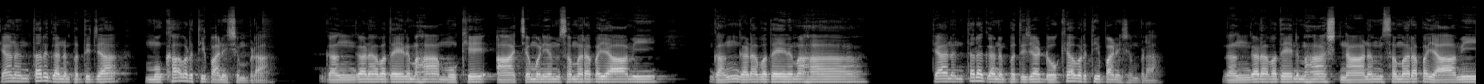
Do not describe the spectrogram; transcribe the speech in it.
त्यानंतर गणपतीच्या मुखावरती पाणी शिंपडा. गंगणपते नमः मुखे आचमण्यं समर्पयामी गंगणपते नमः त्यानंतर गणपतीच्या डोक्यावरती पाणी शिंपडा गंगणपते नमः स्नानं समर्पयामी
